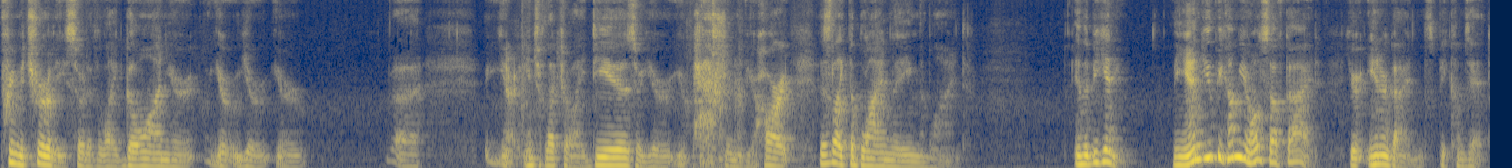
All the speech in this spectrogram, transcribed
prematurely sort of like go on your your your your uh, you know intellectual ideas or your your passion of your heart. This is like the blind leading the blind. In the beginning, in the end, you become your own self guide. Your inner guidance becomes it,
